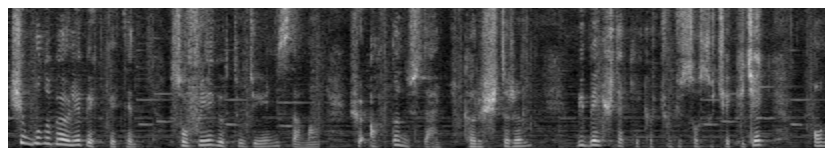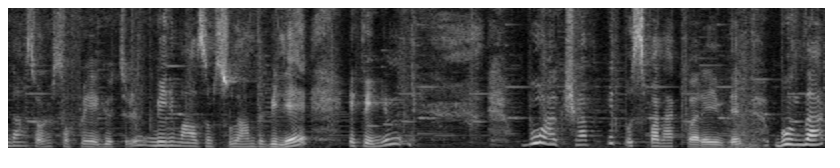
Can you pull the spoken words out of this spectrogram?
Şimdi bunu böyle bekletin. Sofraya götüreceğiniz zaman şu alttan üstten karıştırın. Bir 5 dakika çünkü sosu çekecek. Ondan sonra sofraya götürün. Benim ağzım sulandı bile. Efendim bu akşam hep ıspanak var evde. Bunlar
